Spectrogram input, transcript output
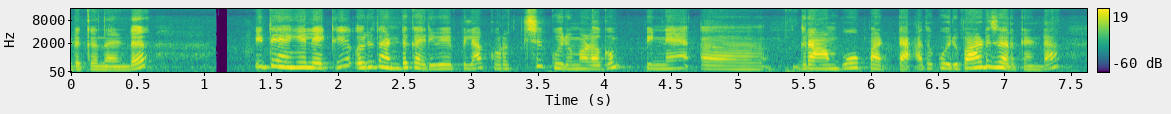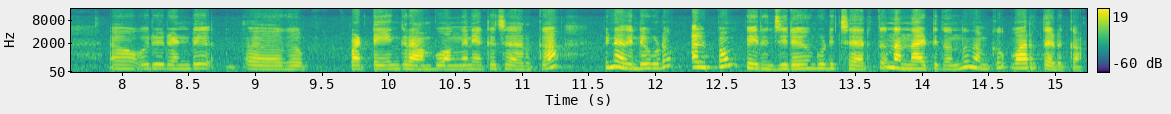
എടുക്കുന്നുണ്ട്. ഈ തേങ്ങയിലേക്ക് ഒരു തണ്ട് കരിവേപ്പില കുറച്ച് കുരുമുളകും പിന്നെ ഗ്രാമ്പു പട്ട അതൊക്കെ ഒരുപാട് ചേർക്കേണ്ട. ഒരു രണ്ട് പട്ടയും ഗ്രാമ്പും അങ്ങനെയൊക്കെ ചേർക്കുക. പിന്നെ അതിന്റെ കൂടെ അല്പം പെരിഞ്ജീരകം കൂടി ചേർത്ത് നന്നായിട്ട് ഇതൊന്ന് നമുക്ക് വറുത്തെടുക്കാം.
